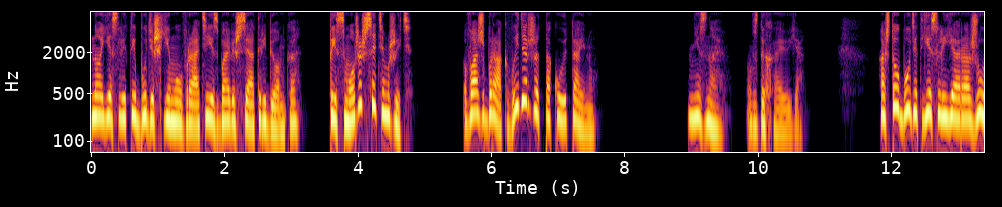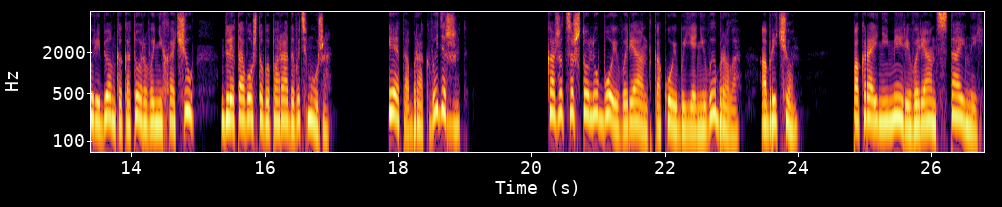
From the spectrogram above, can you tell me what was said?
Но если ты будешь ему врать и избавишься от ребенка, ты сможешь с этим жить? Ваш брак выдержит такую тайну? Не знаю, вздыхаю я. А что будет, если я рожу ребенка, которого не хочу, для того, чтобы порадовать мужа? Это брак выдержит? Кажется, что любой вариант, какой бы я ни выбрала, обречен. По крайней мере, вариант с тайной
